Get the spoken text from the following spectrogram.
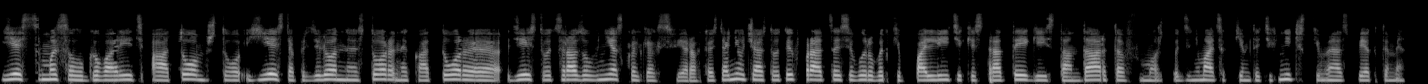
есть смысл говорить о том, что есть определенные стороны, которые действуют сразу в нескольких сферах. То есть они участвуют и в процессе выработки политики, стратегий, стандартов, может быть, занимаются какими-то техническими аспектами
